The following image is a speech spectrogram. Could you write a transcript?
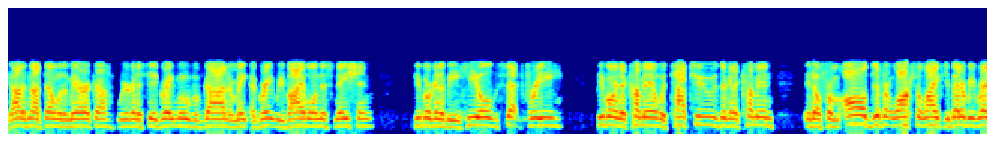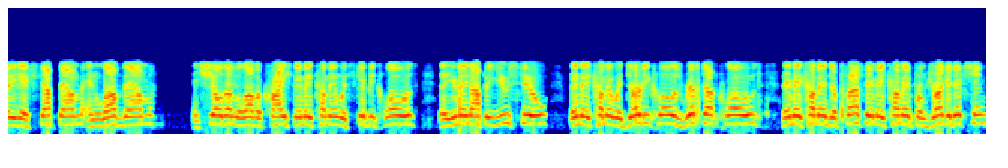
God is not done with America. We're going to see a great move of God and make a great revival in this nation. People are going to be healed, set free. People are going to come in with tattoos. They're going to come in you know, from all different walks of life. You better be ready to accept them and love them and show them the love of Christ. They may come in with skimpy clothes that you may not be used to. They may come in with dirty clothes, ripped up clothes. They may come in depressed. They may come in from drug addiction.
